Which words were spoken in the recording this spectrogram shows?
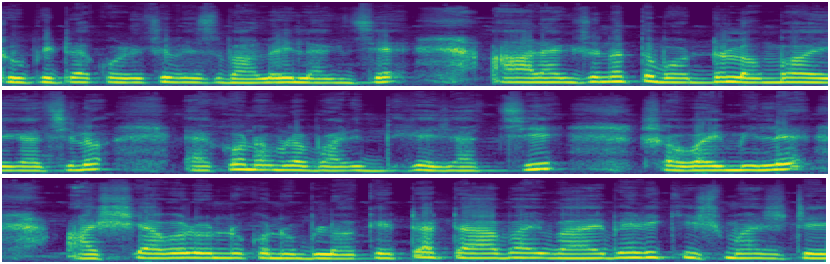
টুপিটা করেছে, বেশ ভালোই লাগছে। আর একজনের তো বড্ড লম্বা হয়ে গেছিল। এখন আমরা বাড়ির দিকে যাচ্ছি। সবাই মিলে আসছি আবার অন্য কোনো ব্লকে। Tata, bye bye very Christmas day.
